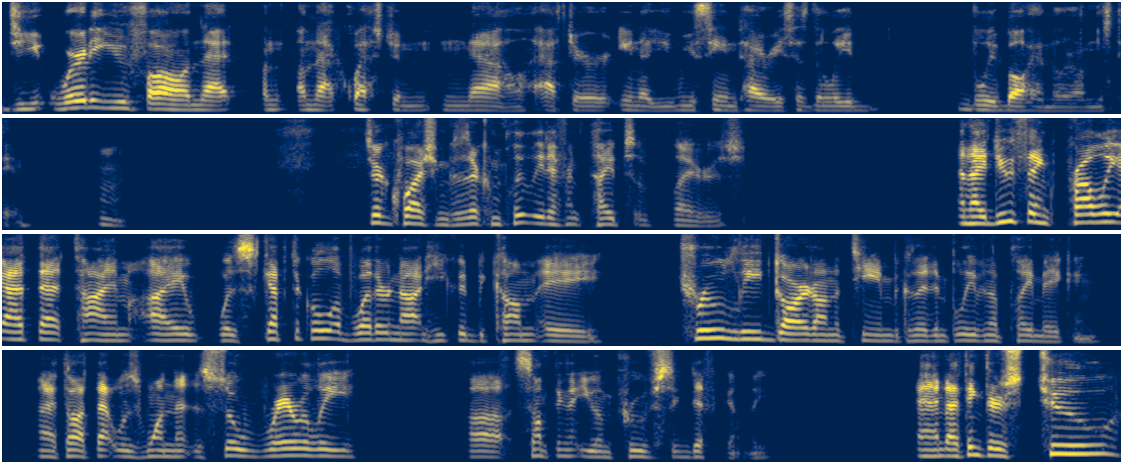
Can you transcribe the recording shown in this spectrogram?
Do you, where do you fall on that on, on that question now after you know you, we've seen Tyrese as the lead the lead ball handler on this team? Hmm. It's a good question because they're completely different types of players. And I do think probably at that time I was skeptical of whether or not he could become a true lead guard on a team because I didn't believe in the playmaking. And I thought that was one that is so rarely uh, something that you improve significantly. And I think there's two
